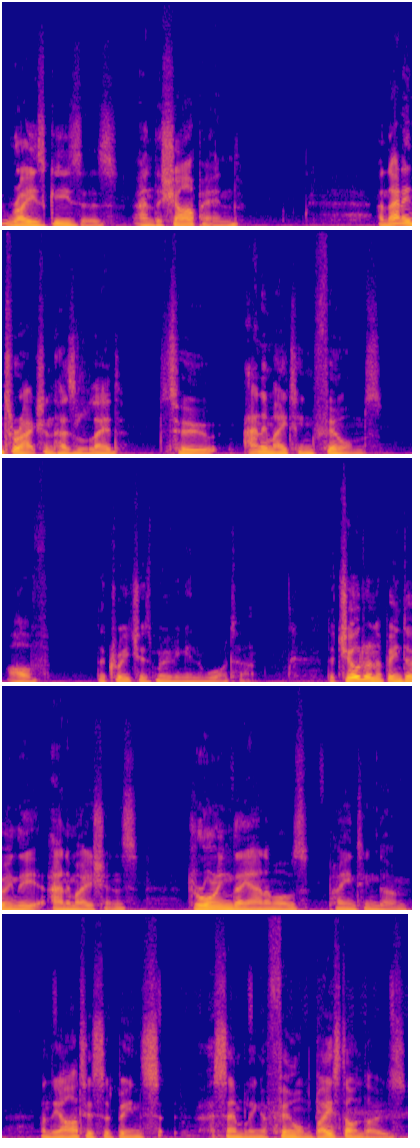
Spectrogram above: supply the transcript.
Ray's Geezers and the Sharp End and that interaction has led to animating films of the creatures moving in the water. The children have been doing the animations, drawing the animals, painting them, and the artists have been assembling a film based on those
